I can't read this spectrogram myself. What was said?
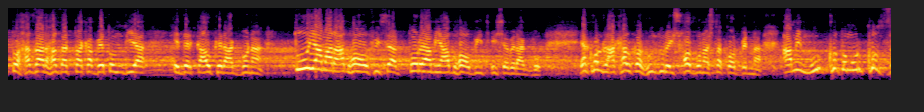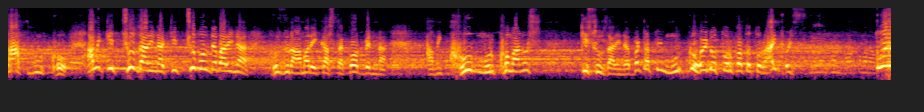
এত হাজার হাজার টাকা বেতন দিয়া এদের কাউকে রাখব না। তুই আমার আবহাওয়া অফিসার, তোরে আমি আবহাওয়াবিদ হিসেবে রাখব। এখন রাখাল কর হুজুর, এই সর্বনাশটা করবেন না। আমি মূর্খ তো মূর্খ, জাত মূর্খ। আমি কিচ্ছু জানি না, কিচ্ছু বলতে পারি না। হুজুর, আমার এই কাজটা করবেন না। আমি খুব মূর্খ মানুষ, কিছু জানি না। বেটা, তুই মূর্খ হইল তোর কথা তো রাইট হইছে। তুই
